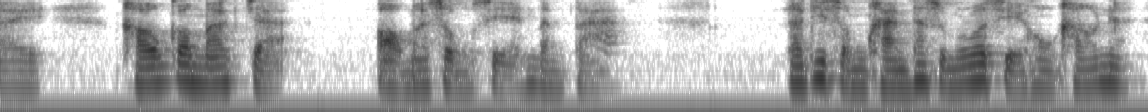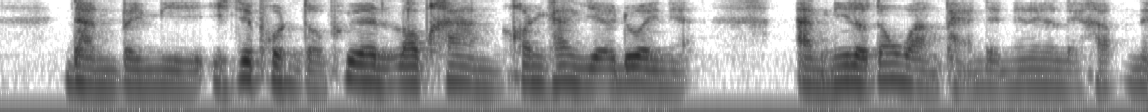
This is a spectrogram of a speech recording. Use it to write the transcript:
ด ๆ เขาก็มักจะ ออกมาส่งเสียงต่างๆ และที่สำคัญถ้าสมมติว่าเสียงของเขาเนี่ยดันไปมีอิทธิพลต่อเพื่อนรอบข้างค่อนข้างเยอะด้วยเนี่ยอันนี้เราต้องวางแผนเด่นๆเลยครับ ใน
